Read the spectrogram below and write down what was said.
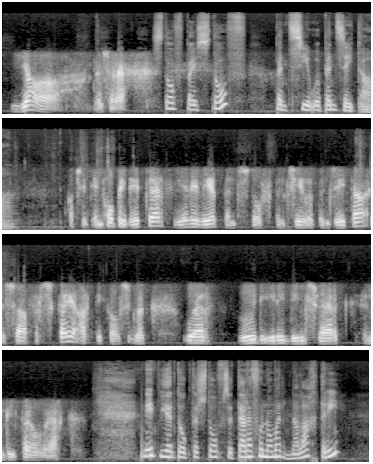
Ja, dis reg. Stof by stof.co.za. Absoluut. En op die webwerf www.stof.co.za is daar verskeie artikels ook oor hoe die hierdie diens werk in detail werk. Net weer dokter Stof se telefoonnommer 083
